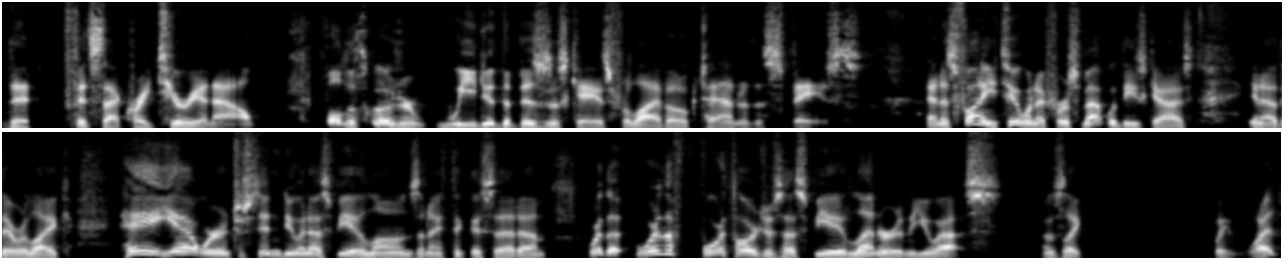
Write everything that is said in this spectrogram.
that fits that criteria now. Full disclosure: we did the business case for Live Oak to enter the space. And it's funny too, when I first met with these guys, you know, they were like, Hey, yeah, we're interested in doing SBA loans. And I think they said, um, we're the, we're the fourth largest SBA lender in the US. I was like, wait, what?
